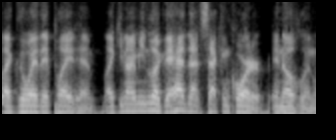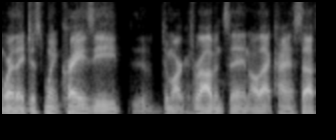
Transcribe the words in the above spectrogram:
Like the way they played him, like you know, what I mean, look, they had that second quarter in Oakland where they just went crazy, Demarcus Robinson, all that kind of stuff.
